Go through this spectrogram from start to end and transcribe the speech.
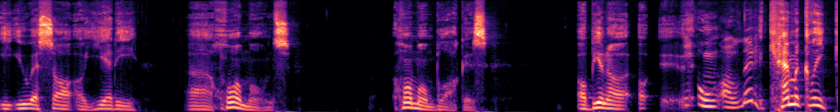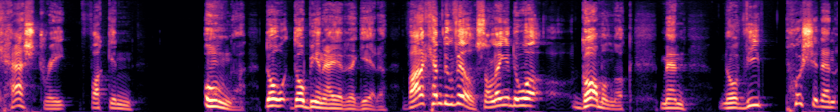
i USA å gi dem uh, hormones, hormonblockers, og begynner å I ung alder. chemically castrate fucking unge. Da, da begynner jeg å reagere. Vær hvem du vil, så lenge du er gammel nok. Men når vi pusher den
